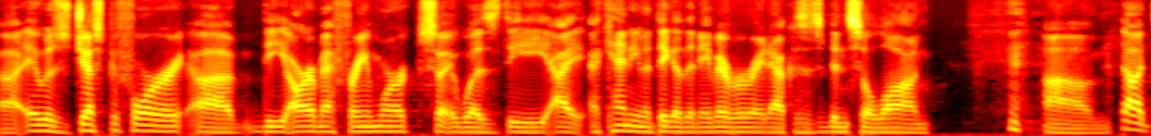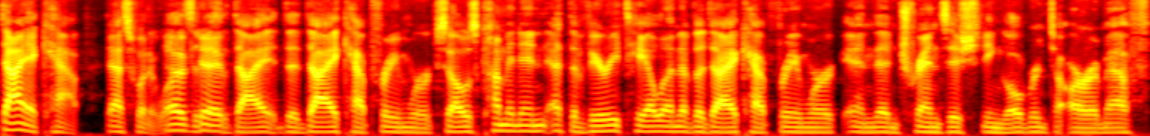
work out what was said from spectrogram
Uh, it was just before uh, the RMF framework, so it was the. I, I can't even think of the name of it right now because it's been so long. um, uh, DIACAP, that's what it was. Okay. It's the, Di- the DIACAP framework. So I was coming in at the very tail end of the DIACAP framework, and then transitioning over into RMF,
